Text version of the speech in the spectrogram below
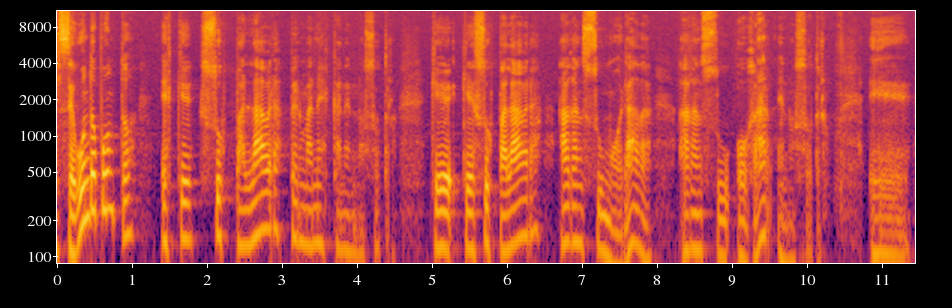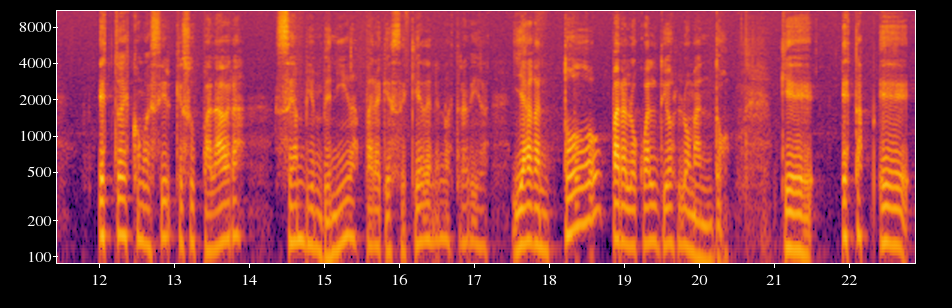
El segundo punto es que sus palabras permanezcan en nosotros, que, sus palabras hagan su morada, hagan su hogar en nosotros. Eh, esto es como decir que sus palabras sean bienvenidas para que se queden en nuestra vida y hagan todo para lo cual Dios lo mandó. Que, eh,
